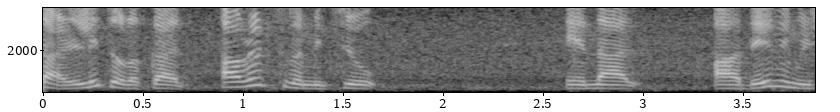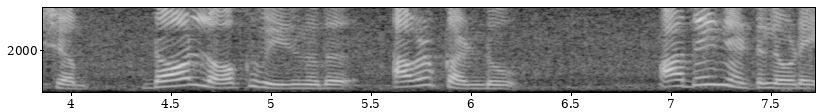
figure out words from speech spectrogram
തള്ളി തുറക്കാൻ അവൾ ശ്രമിച്ചു. എന്നാൽ അതേ നിമിഷം ഡോർ ലോക്ക് വീഴുന്നത് അവൾ കണ്ടു. അതേ ഞെട്ടലോടെ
